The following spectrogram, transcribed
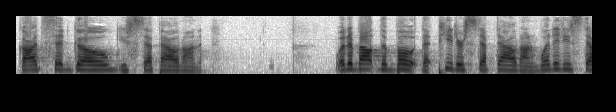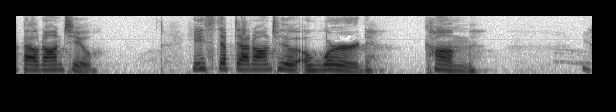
God said go, you step out on it. What about the boat that Peter stepped out on? What did he step out onto? He stepped out onto a word come. Yeah.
